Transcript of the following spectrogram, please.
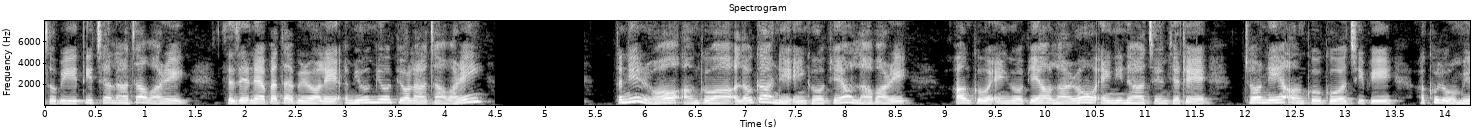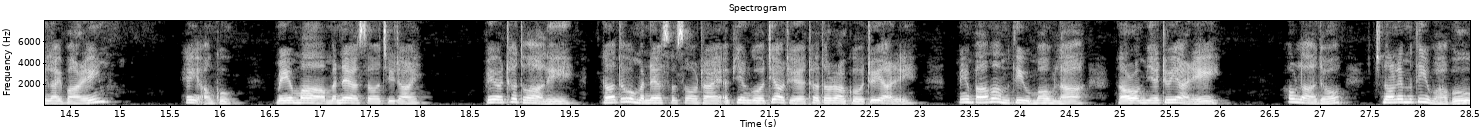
ဆိုပြီးတီးချက်လာကြပါရီ။ စင်စင်နဲ့ပတ်သက်ပြီးတော့လည်းအမျိုးမျိုးပြောလာကြပါရီ။တနေ့တော့အန်ကိုကအလောက်ကနေအိမ်ကိုပြန်ရောက်လာပါရီ။အန်ကိုအိမ်ကိုပြန်ရောက်လာတော့အိန္ဒိနာချင်းဖြစ်တဲ့ဒေါ်နင်းအောင်ကိုကိုကြည့်ပြီးအခုလိုမေးလိုက်ပါရီ။ဟေးအောင်ကိုမင်းမမနဲ့စောကြီးတိုင်းဘယ်ထွက်သွားလဲ။ငါတို့မနဲ့စောစောတိုင်းအပြင်ကိုတယောက်တည်းထွက်တော့ကိုတွေ့ရတယ်။မင်းဘာမှမသိဘူးမဟုတ်လား။ငါတော့အမြဲတွေ့ရတယ်။ဟုတ်လားတော့ကျွန်တော်လည်းမသိပါဘူး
